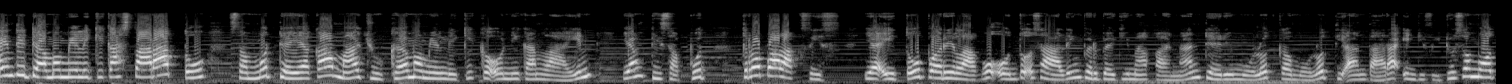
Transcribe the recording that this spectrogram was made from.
Selain tidak memiliki kasta ratu, semut Dayakama juga memiliki keunikan lain yang disebut tropalaksis, yaitu perilaku untuk saling berbagi makanan dari mulut ke mulut di antara individu semut.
